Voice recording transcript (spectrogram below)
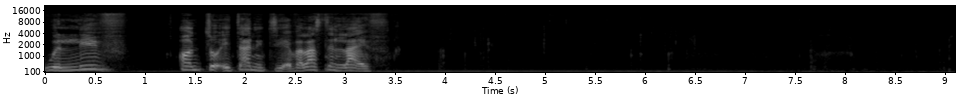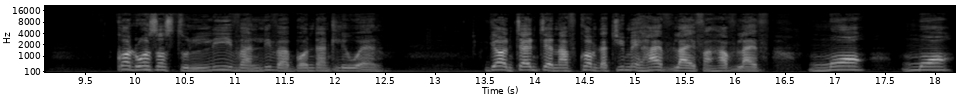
will live unto eternity, everlasting life. God wants us to live and live abundantly well. John 10 10, I've come that you may have life and have life more, more,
